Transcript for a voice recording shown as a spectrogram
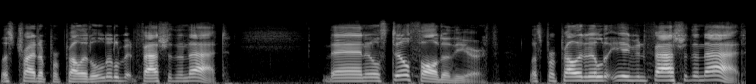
Let's try to propel it a little bit faster than that. Then it'll still fall to the earth. Let's propel it even faster than that.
